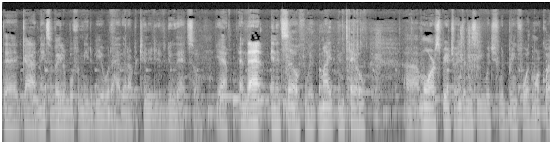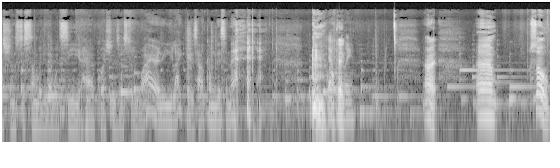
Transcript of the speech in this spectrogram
that God makes available for me to be able to have that opportunity to do that. So, yeah, and that in itself would might entail. Uh, more spiritual intimacy, which would bring forth more questions to somebody that would see have questions as to why are you like this? How come this and that? Definitely. Okay. All right. Um, so,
